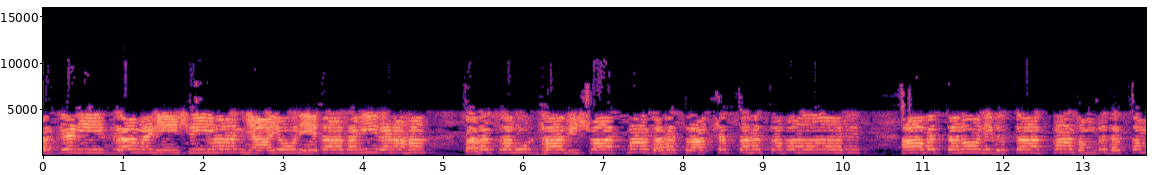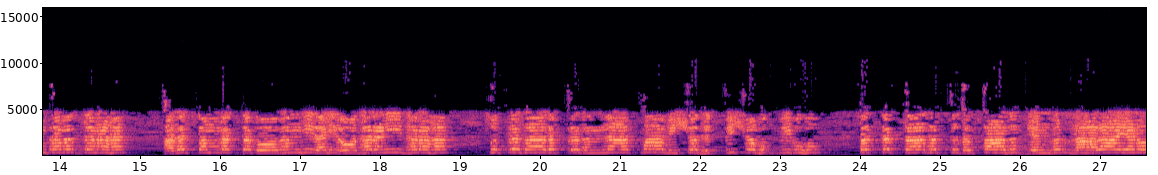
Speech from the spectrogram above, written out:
अग्रणी ग्रामणी श्रीमान् न्यायो नेता समीरणः। सहस्रमूर्धा विश्वात्मा सहस्राक्षः सहस्रपात् आवर्तनो निवृत्तात्मा संवृतः सम्प्रवर्धनः अधः संवर्तको गन्धिरहिरोधरणीधरः सुप्रसादप्रसन्नात्मा विश्वधृत् विश्वभुग्विभुः सत्कर्ता सत्कृतः साधुर्जह्नुर्नारायणो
